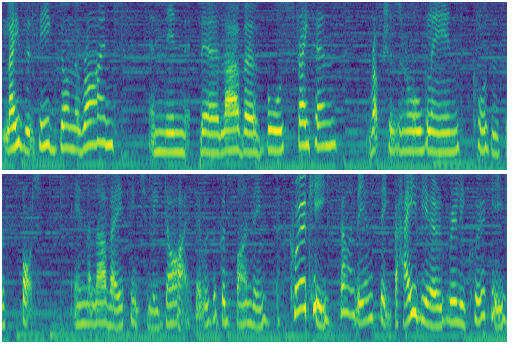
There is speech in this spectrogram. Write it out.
lays its eggs on the rind and then the larva bores straight in ruptures an oil gland, causes the spot and the larvae essentially die. That was a good finding. Quirky, some of the insect behaviour is really quirky.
